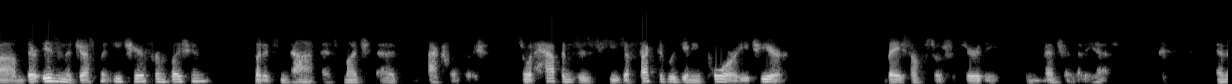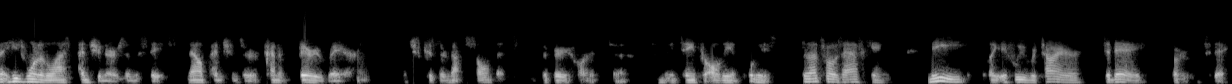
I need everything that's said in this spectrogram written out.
um, there is an adjustment each year for inflation but it's not as much as actual inflation so what happens is he's effectively getting poorer each year based off Social Security and pension that he has. And that he's one of the last pensioners in the States. Now pensions are kind of very rare, just because they're not solvent. They're very hard to, to maintain for all the employees. So that's why I was asking me, like if we retire today, or today,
